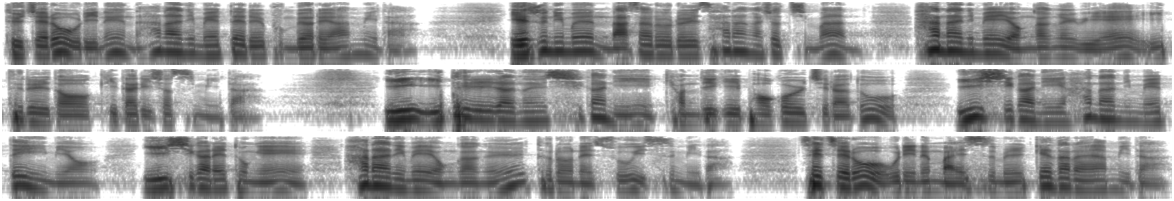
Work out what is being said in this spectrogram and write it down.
둘째로 우리는 하나님의 때를 분별해야 합니다. 예수님은 나사로를 사랑하셨지만 하나님의 영광을 위해 이틀을 더 기다리셨습니다. 이 이틀이라는 시간이 견디기 버거울지라도 이 시간이 하나님의 때이며 이 시간을 통해 하나님의 영광을 드러낼 수 있습니다. 셋째로 우리는 말씀을 깨달아야 합니다.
